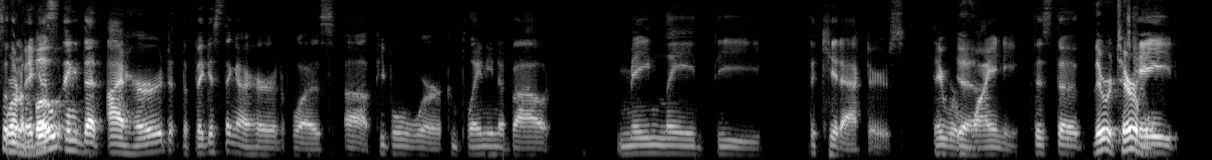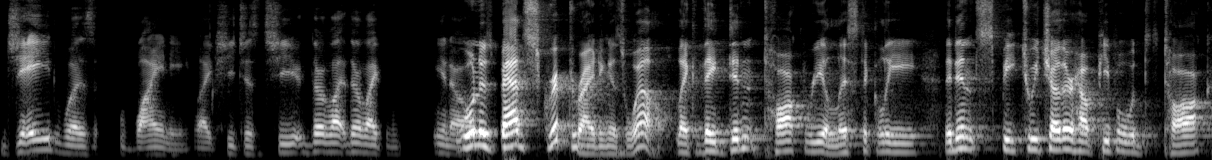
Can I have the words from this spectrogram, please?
So We're the biggest boat? thing that I heard, the biggest thing I heard was uh people were complaining about mainly the the kid actors. They were Yeah. whiny. This the They were terrible. Jade Jade was whiny. Like she just she they're like they're like you know Well, it's bad script writing as well. Like they didn't talk realistically. They didn't speak to each other how people would talk.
